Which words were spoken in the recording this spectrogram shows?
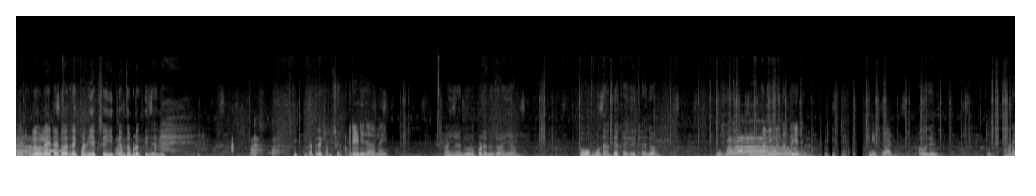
લાઈટ શું લેવો? લાઈટ આડો હાથ રાખમાં ને એક છે એ ત્યાં ધબડકતી જાય છે. હાથ રાખ આમ સેટો રેડી જાવ લાઈવ અહીંયા જોવાનું પડે ને જો અહીંયા આમ તો મોઢા દેખાય હરખ્યા જો આમ. આમી મેલ તો યાઠી આવા જેવી અમારે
